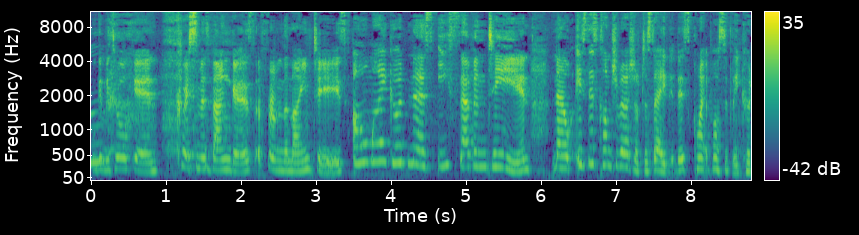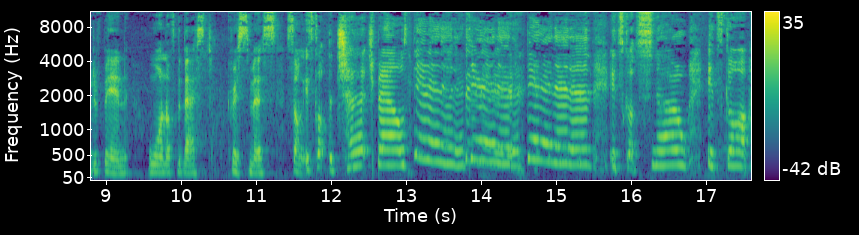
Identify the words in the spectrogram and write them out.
We're going to be talking Christmas bangers from the 90s. Oh my goodness, E17. Now, is this controversial to say that this quite possibly could have been one of the best Christmas songs? It's got the church bells. It's got snow. It's got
